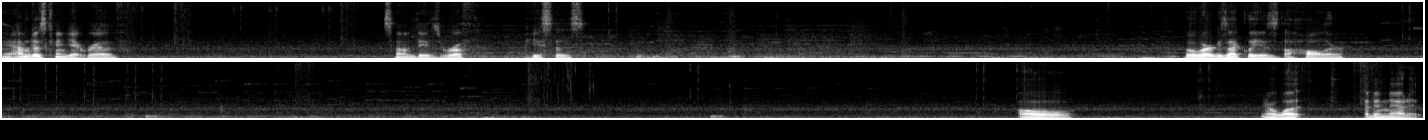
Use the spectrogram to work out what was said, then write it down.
Yeah, I'm just gonna get rid of some of these roof pieces. Well, where exactly is the hauler? Oh. You know what? I didn't add it.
